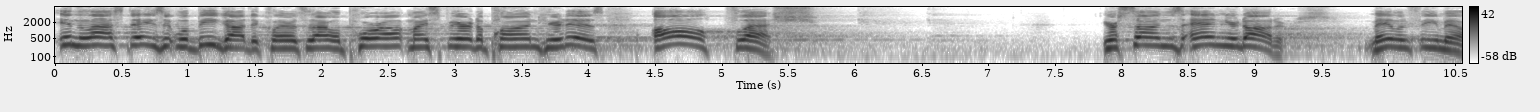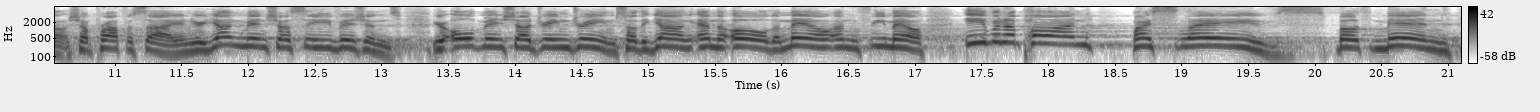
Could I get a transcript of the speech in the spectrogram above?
In the last days it will be, God declares, that I will pour out my spirit upon, here it is, all flesh. Your sons and your daughters, male and female, shall prophesy, and your young men shall see visions. Your old men shall dream dreams. So the young and the old, the male and the female, even upon my slaves, both men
